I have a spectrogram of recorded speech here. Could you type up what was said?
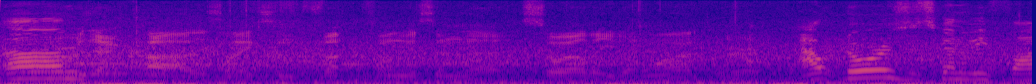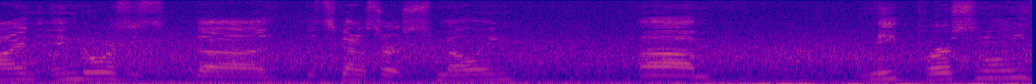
or Um, would that cause like some fu- fungus in the soil that you don't want? Or outdoors it's going to be fine. Indoors it's the it's going to start smelling. Um, me personally,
